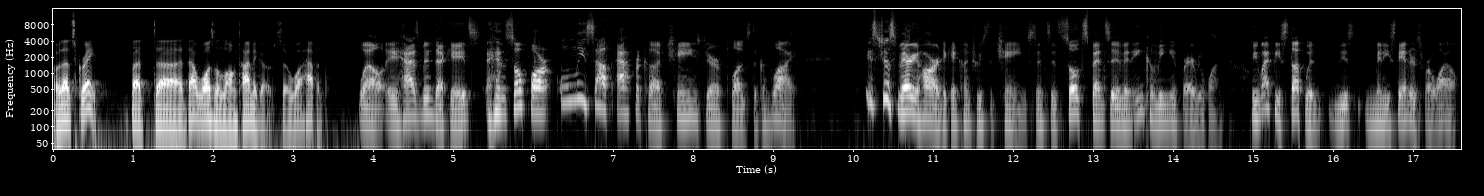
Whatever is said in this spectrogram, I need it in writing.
Oh, that's great. But uh, that was a long time ago, so what happened? Well, it has been decades, and so far, only South Africa changed their plugs to comply. It's just very hard to get countries to change since it's so expensive and inconvenient for everyone. We might be stuck with these many standards for a while.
